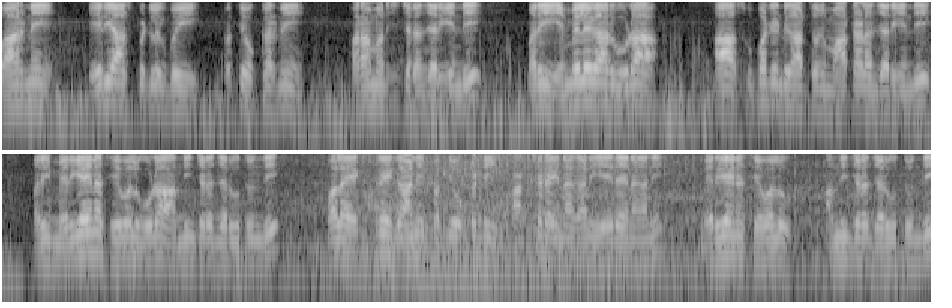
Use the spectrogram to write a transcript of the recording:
వారిని ఏరియా హాస్పిటల్కి పోయి ప్రతి ఒక్కరిని పరామర్శించడం జరిగింది. మరి ఎమ్మెల్యే గారు కూడా ఆ సూపరింటెండెంట్ గారితో మాట్లాడడం జరిగింది. మరి మెరుగైన సేవలు కూడా అందించడం జరుగుతుంది. వాళ్ళ ఎక్స్రే కానీ ప్రతి ఒక్కటి ఫ్రాక్చర్ అయినా కానీ ఏదైనా కానీ మెరుగైన సేవలు అందించడం జరుగుతుంది.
